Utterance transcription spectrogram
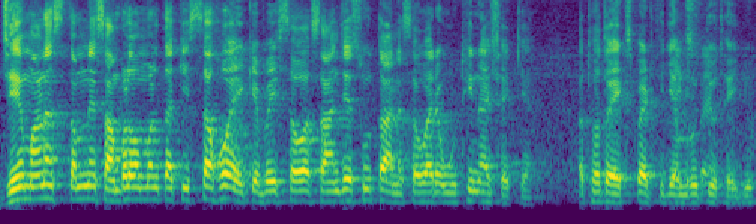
જે. માણસ તમને સાંભળવા મળતા કિસ્સા હોય કે ભાઈ સવાર સાંજે સૂતા અને સવારે ઉઠી ના શક્યા અથવા તો એક્સપાયર થઈ ગયા મૃત્યુ થઈ ગયું.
